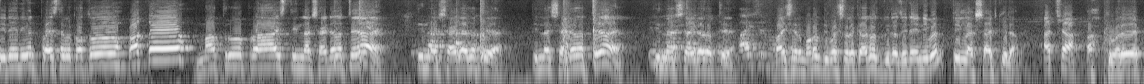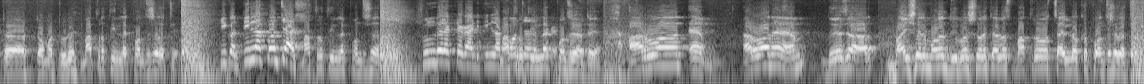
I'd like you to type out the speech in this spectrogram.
যেটাই নেবেন প্রাইস থাকবে কত কত মাত্র প্রাইস তিন লাখ ষাট হাজার টাকায় তিন লাখ ষাট হাজার টাকা তিন লাখ ষাট হাজার টাকায় তিন লাখ ষাট হাজার টাকা বাইশের মডেল দুই বছরের কাগজ দুইটা যেটাই নেবেন তিন লাখ ষাট কিরাম আচ্ছা। একেবারে একটা টমেটো রে। মাত্র তিন লাখ পঞ্চাশ হাজার টাকা কি কর তিন লাখ পঞ্চাশ? মাত্র তিন লাখ পঞ্চাশ হাজার টাকা সুন্দর একটা গাড়ি তিন লাখ মাত্র তিন লাখ পঞ্চাশ হাজার টাকা R one M R one M দুই হাজার বাইশের মডেল দুই বছরের কাগজ মাত্র চার লক্ষ পঞ্চাশ হাজার টাকা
